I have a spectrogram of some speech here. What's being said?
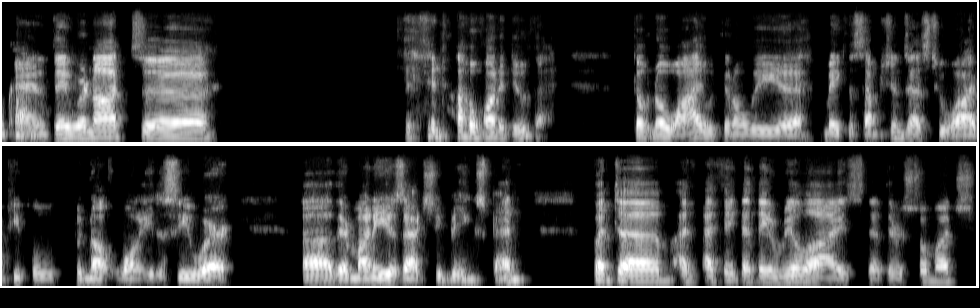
Okay. And they were not, uh, they did not want to do that. Don't know why. We can only uh, make assumptions as to why people would not want you to see where their money is actually being spent. But um, I, I, think that they realize that there's so much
